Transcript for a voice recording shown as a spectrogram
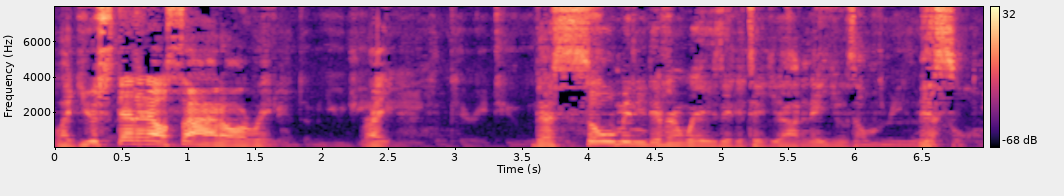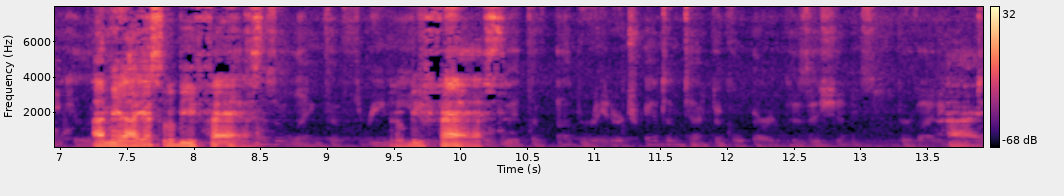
Like you're standing outside already, right? There's so many different ways they could take you out, and they use a missile. I mean, I guess it'll be fast. It'll be fast. All right.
